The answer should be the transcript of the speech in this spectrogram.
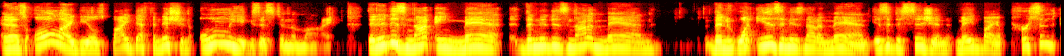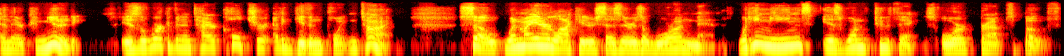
And as all ideals, by definition, only exist in the mind, then it is not a man, then it is not a man then what is and is not a man is a decision made by a person and their community, is the work of an entire culture at a given point in time. So when my interlocutor says there is a war on men, what he means is one of two things, or perhaps both.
